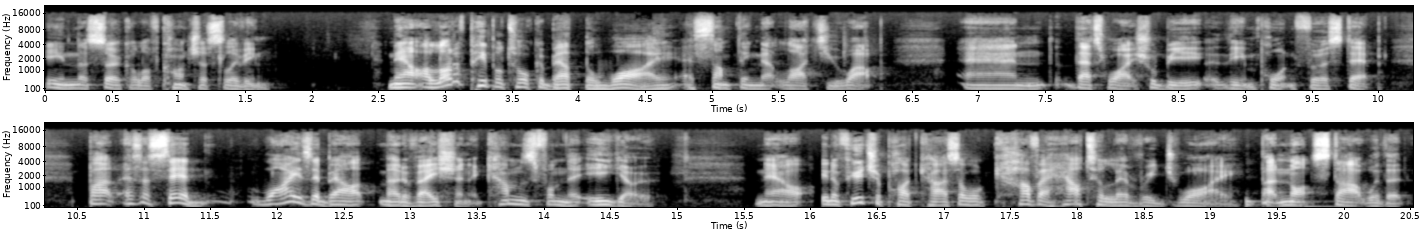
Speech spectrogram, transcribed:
in the circle of conscious living. Now, a lot of people talk about the why as something that lights you up, and that's why it should be the important first step. But as I said, why is about motivation? It comes from the ego. Now, in a future podcast, I will cover how to leverage why, but not start with it.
